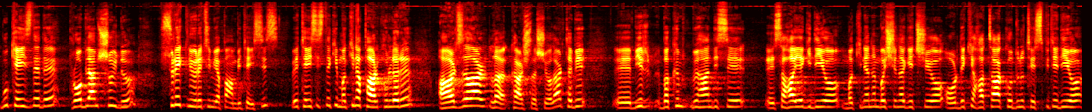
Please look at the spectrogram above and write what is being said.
Bu case'de de problem şuydu. Sürekli üretim yapan bir tesis ve tesisteki makine parkurları arızalarla karşılaşıyorlar. Tabii bir bakım mühendisi e, sahaya gidiyor, makinenin başına geçiyor, oradaki hata kodunu tespit ediyor.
